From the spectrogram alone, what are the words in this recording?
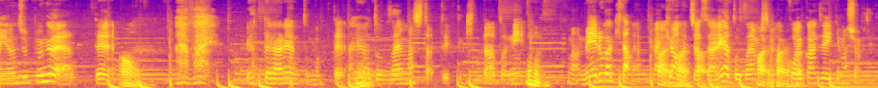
40分ぐらいやって、うん。やばいやってられんと思って、ありがとうございましたって言って切った後に、うんまあ、メールが来たのよ。今日の打ち合わせありがとうございました、はいはいはいこういう感じでいきましょうみたいな。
